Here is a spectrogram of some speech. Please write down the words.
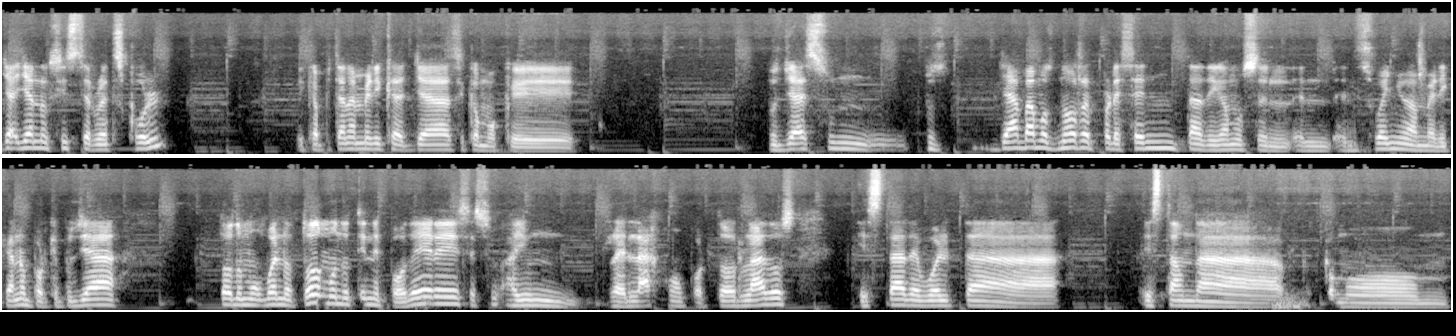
ya, ya no existe Red Skull. El Capitán América ya así como que, pues ya es un, pues ya vamos, no representa, digamos, el, sueño americano, porque pues ya todo, bueno, todo el mundo tiene poderes, hay un relajo por todos lados, está de vuelta esta onda como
